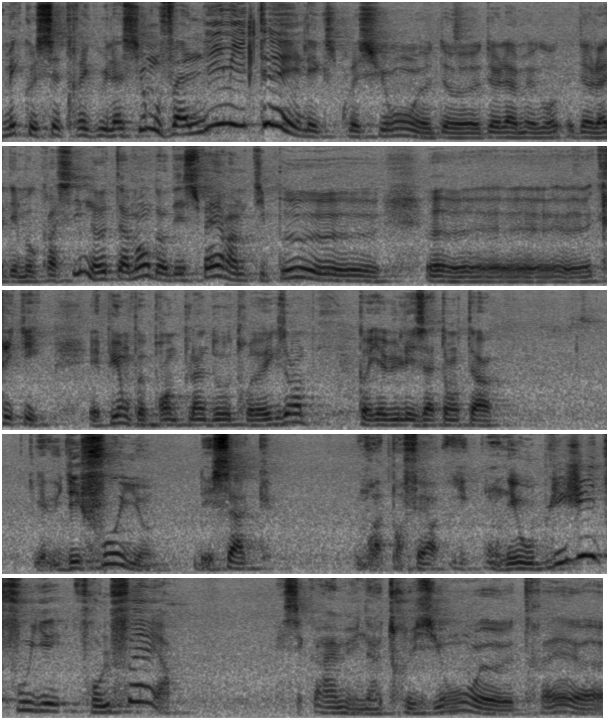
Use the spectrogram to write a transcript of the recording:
mais que cette régulation va limiter l'expression de, la, démocratie, notamment dans des sphères un petit peu euh, critiques. Et puis on peut prendre plein d'autres exemples. Quand il y a eu les attentats, il y a eu des fouilles, des sacs. On est obligé de fouiller, il faut le faire. C'est quand même une intrusion euh, très, euh,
